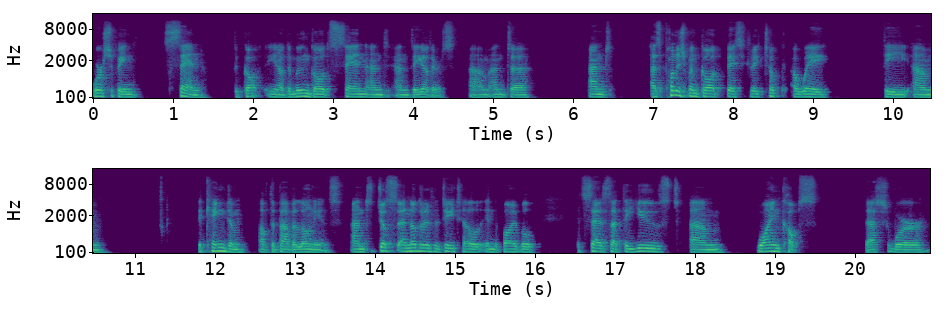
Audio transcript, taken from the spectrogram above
worshipping Sen, the god, you know, the moon god Sen and and the others. Um, and uh, and as punishment, God basically took away the um, the kingdom of the Babylonians. And just another little detail in the Bible, it says that they used um, wine cups that were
